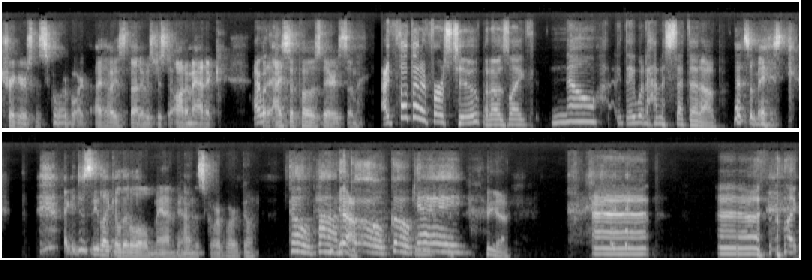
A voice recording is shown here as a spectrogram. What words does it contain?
triggers the scoreboard. I always thought it was just automatic. I but I suppose there's some. I thought that at first too, but I was like, no, they would have had to set that up. That's amazing. I could just see like a little old man behind the scoreboard going, "Go, Bob! Yeah. Go, go! Yay!" yeah. Uh, uh, like,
